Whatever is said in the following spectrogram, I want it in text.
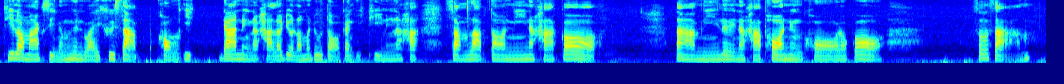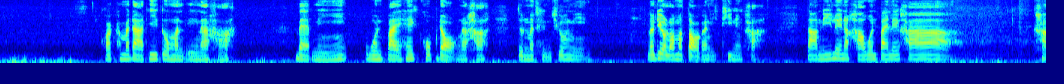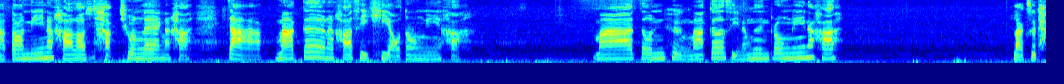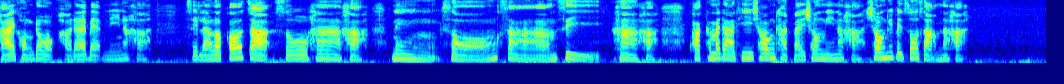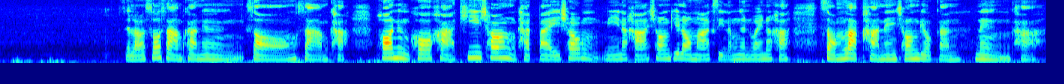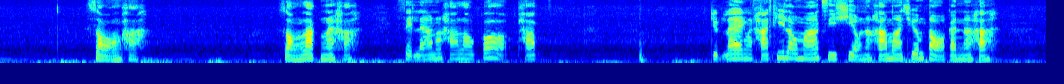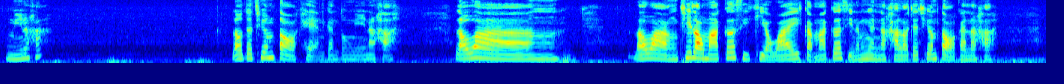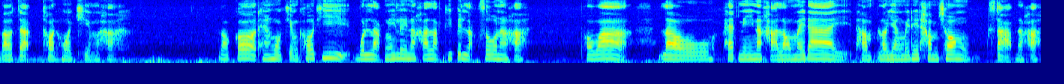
ที่เรามาร์กสีน้ำเงินไว้คือสับของอีกด้านหนึ่งนะคะ แล้วเดี๋ยวเรามาดูต่อกันอีกทีนึงนะคะสำหรับตอนนี้นะคะก็ตามนี้เลยนะคะ พอหนึ่งคอแล้วก็โซ่สามควักธรรมดาที่ตัวมันเองนะคะ แบบนี้วนไปให้ครบดอกนะคะ จนมาถึงช่วงนี้ แล้วเดี๋ยวเรามาต่อกันอีกทีหนึ่งค่ะ ตามนี้เลยนะคะวนไปเลยค่ะ ค่ะตอนนี้นะคะเราถักช่วงแรกนะคะ จากมาร์กเกอร์นะคะ สีเขียวตรงนี้ค่ะ มาจนถึงมาร์กเกอร์สีน้ำเงินตรงนี้นะคะ หลักสุดท้ายของดอกค่ะได้แบบนี้นะคะ เสร็จแล้วเราก็จะโซ่ห้าค่ะหนึ่งสองสามสี่ห้าค่ะ ควักธรรมดาที่ช่องถัดไปช่องนี้นะคะ ช่องที่เป็นโซ่สามนะคะ เสร็จแล้วโซ่สามค่ะหนึ่งสองสามค่ะ พอหนึ่งคอค่ะที่ช่องถัดไปช่องนี้นะคะ ช่องที่เรามาร์กสีน้ำเงินไว้นะคะสองหลักค่ะในช่องเดียวกันหนึ่งค่ะสองค่ะ สองหลักนะคะ เสร็จแล้วนะคะเราก็พับ จุดแรกนะคะที่เรามาร์กสีเขียวนะคะ มาเชื่อมต่อกันนะคะ ตรงนี้นะคะ เราจะเชื่อมต่อแขนกันตรงนี้นะคะ ระหว่างระหว่างที่เรามาร์กเกอร์สีเขียวไว้กับมาร์กเกอร์สีน้ำเงินนะคะ เราจะเชื่อมต่อกันนะคะ เราจะถอดหัวเข็มค่ะ แล้วก็แทงหัวเข็มเข้าที่บนหลักนี้เลยนะคะ หลักที่เป็นหลักโซ่นะคะ เพราะว่าเราแพทนี้นะคะเราไม่ได้ทำเรายังไม่ได้ทำช่องสาบนะคะ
